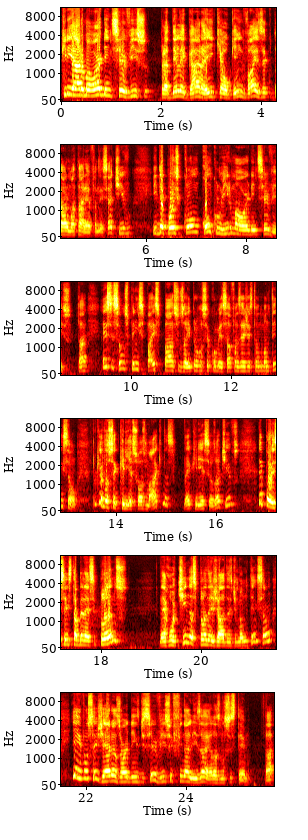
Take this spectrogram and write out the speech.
criar uma ordem de serviço para delegar aí que alguém vai executar uma tarefa nesse ativo e depois concluir uma ordem de serviço, tá? Esses são os principais passos aí para você começar a fazer a gestão de manutenção. Porque você cria suas máquinas, né, cria seus ativos, depois você estabelece planos, né, rotinas planejadas de manutenção, e aí você gera as ordens de serviço e finaliza elas no sistema. Tá?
